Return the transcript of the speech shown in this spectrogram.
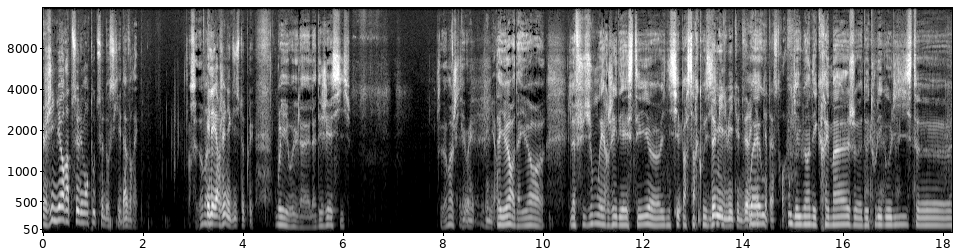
J'ignore absolument tout de ce dossier, d'avril. Et les RG n'existent plus. Oui, oui, la, DGSI. C'est dommage. Oui, d'ailleurs, d'ailleurs, la fusion RG-DST euh, initiée par Sarkozy. 2008, une véritable catastrophe. Où il y a eu un écrémage de tous les gaullistes. Euh,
